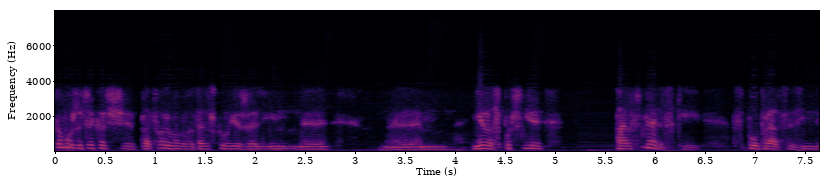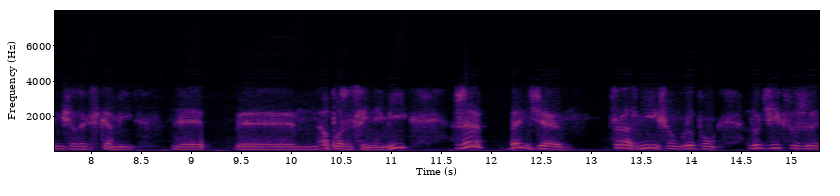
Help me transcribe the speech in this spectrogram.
to może czekać Platformę Obywatelską, jeżeli nie rozpocznie partnerskiej współpracy z innymi środowiskami opozycyjnymi, że będzie coraz mniejszą grupą ludzi, którzy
